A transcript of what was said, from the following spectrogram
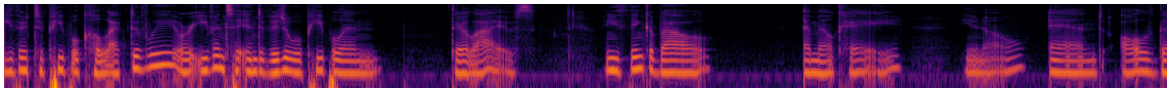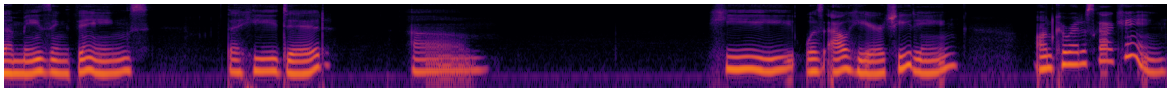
either to people collectively or even to individual people in their lives. When you think about MLK, you know, and all of the amazing things that he did, um, he was out here cheating on Coretta Scott King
